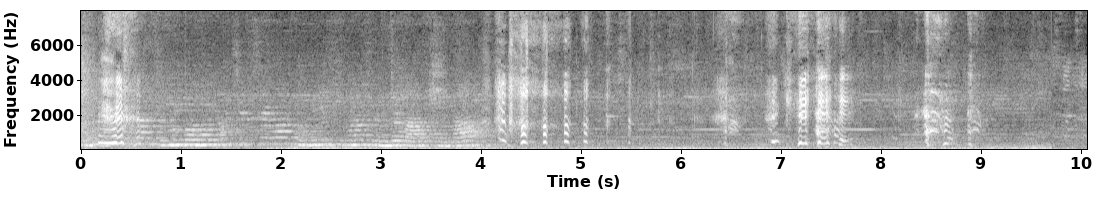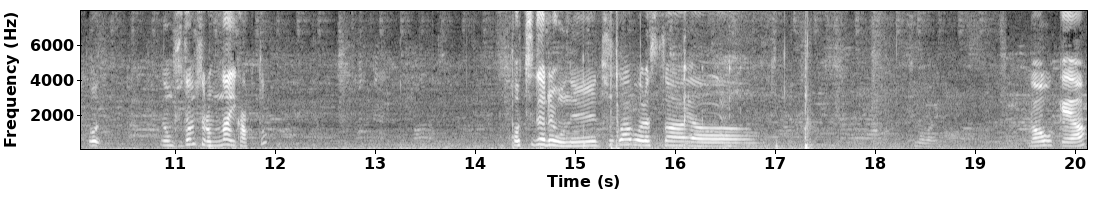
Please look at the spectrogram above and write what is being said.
어, 너무 부담스럽나 이 각도? 거치대를 오늘 두고 와버렸어요. 먹어요. 먹어볼게요.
